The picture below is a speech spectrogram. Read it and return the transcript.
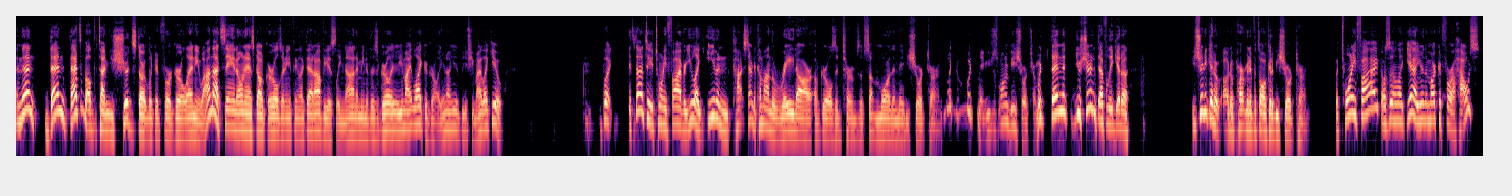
And then then that's about the time you should start looking for a girl anyway. I'm not saying don't ask out girls or anything like that. Obviously not. I mean, if there's a girl, you might like a girl. You know, you, she might like you. But it's not until you're 25 are you like even starting to come on the radar of girls in terms of something more than maybe short term. What, what maybe you just want to be short term, which then you shouldn't definitely get a you shouldn't get a, an apartment if it's all going to be short term. But 25, I was like, yeah, you're in the market for a house.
